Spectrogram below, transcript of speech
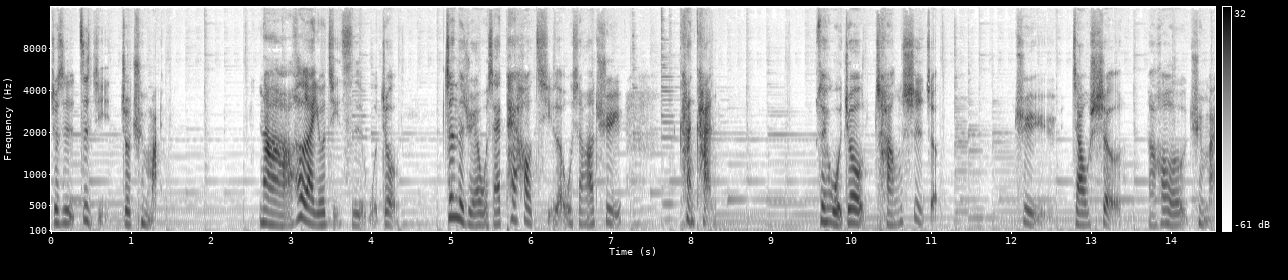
就是自己就去买，那后来有几次我就真的觉得我实在太好奇了，我想要去看看，所以我就尝试着去交涉，然后去买。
